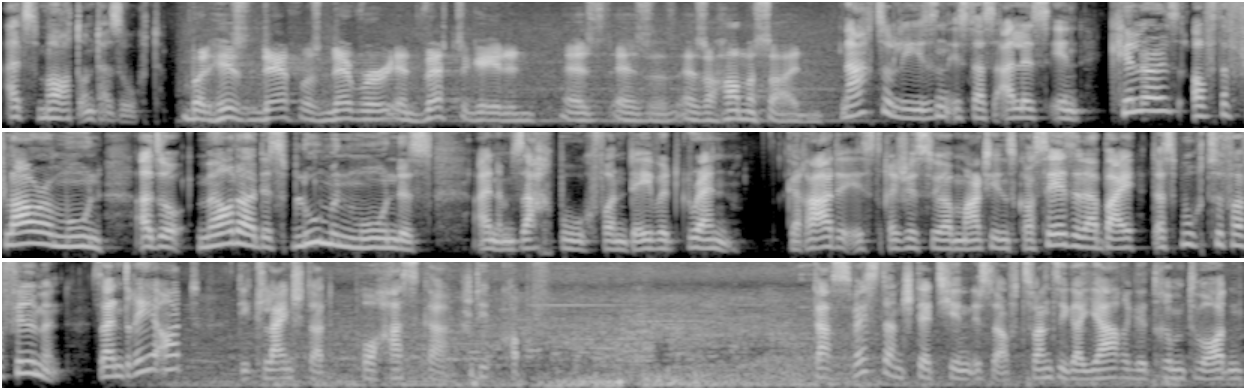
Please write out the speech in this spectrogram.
als Mord untersucht. But his death was never investigated as, as, a, as a homicide. Nachzulesen ist das alles in Killers of the Flower Moon, also Mörder des Blumenmondes, einem Sachbuch von David Grenn. Gerade ist Regisseur Martin Scorsese dabei, das Buch zu verfilmen. Sein Drehort, die Kleinstadt Pohaska, steht Kopf. Das Westernstädtchen ist auf 20er Jahre getrimmt worden.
